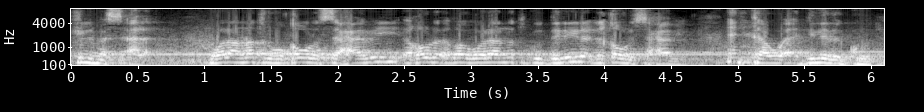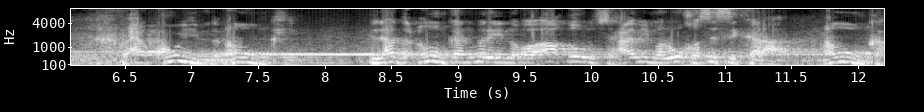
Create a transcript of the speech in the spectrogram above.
fi lmas'ala walaa natruku qowl saxaabiy walaa natruku daliila liqowli saxaabiy intaa waa adilada guud. Waxaa kuu yimid cumuumkii ila hadda cumuumkaan marayno oo ah qowl saxaabi ma lagu khasisi karaa cumuumka?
